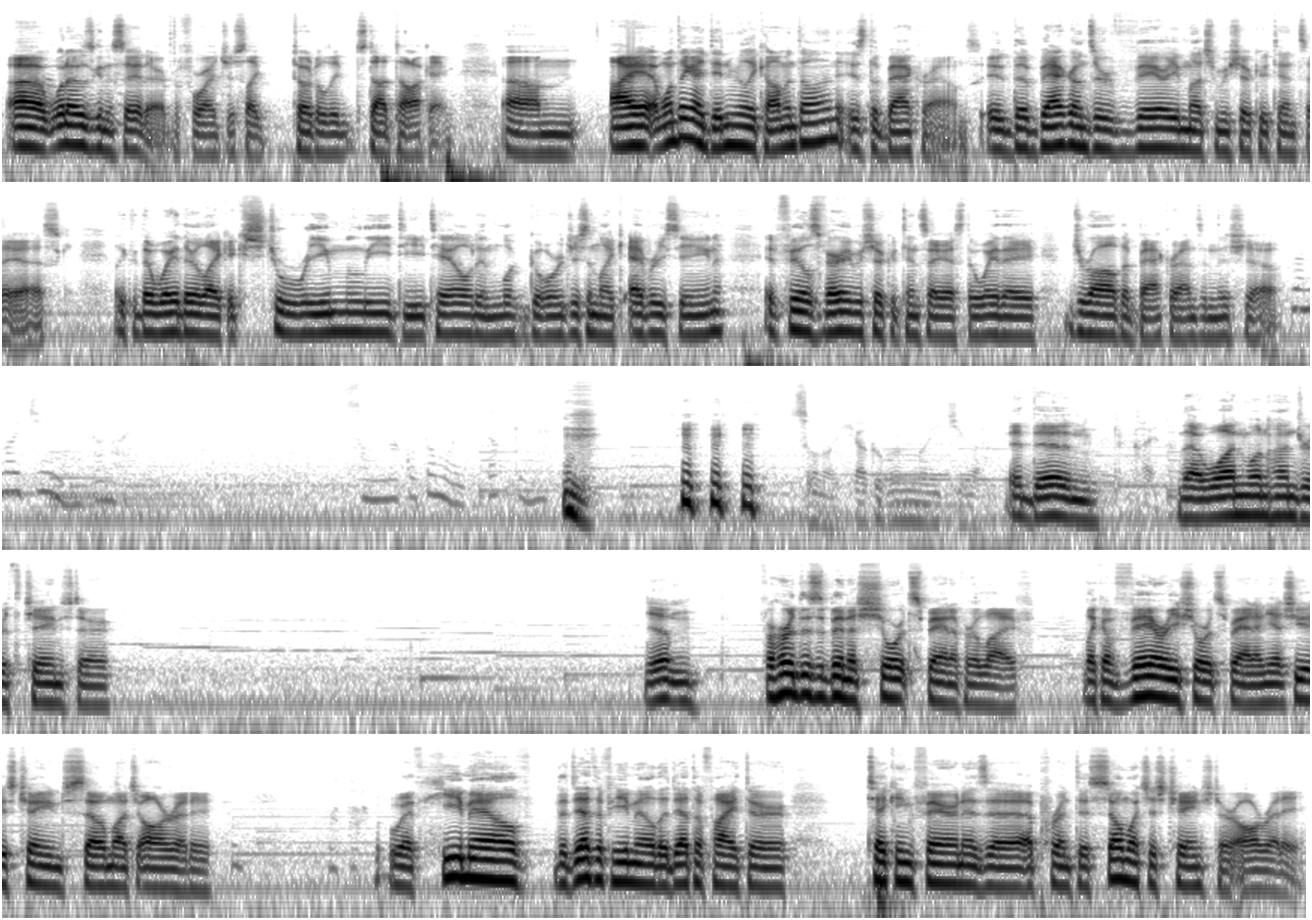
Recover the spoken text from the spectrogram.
Uh, what I was gonna say there before I just like totally stopped talking. Um, I one thing I didn't really comment on is the backgrounds. It, the backgrounds are very much Mushoku Tensei esque like the way they're like extremely detailed and look gorgeous in like every scene. It feels very Mushoku Tensei as the way they draw the backgrounds in this show. it did. That one one hundredth changed her. Yep. For her, this has been a short span of her life like a very short span, and yet she has changed so much already. With Himmel, the death of Himmel, the death of Heiter, taking Farron as a apprentice, so much has changed her already.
